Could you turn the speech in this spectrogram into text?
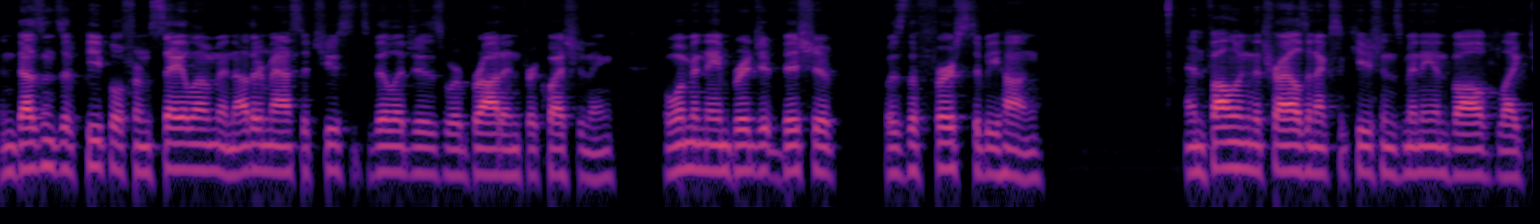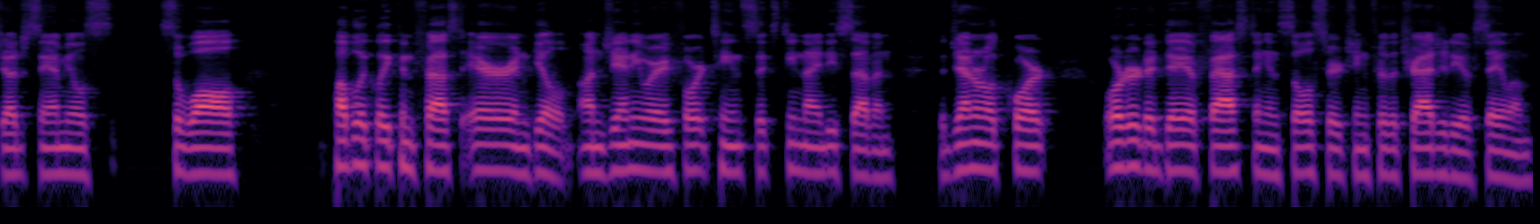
and dozens of people from Salem and other Massachusetts villages were brought in for questioning. A woman named Bridget Bishop was the first to be hung. And following the trials and executions, many involved, like Judge Samuel Sewall, publicly confessed error and guilt. On January 14, 1697, the General Court ordered a day of fasting and soul searching for the tragedy of Salem.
